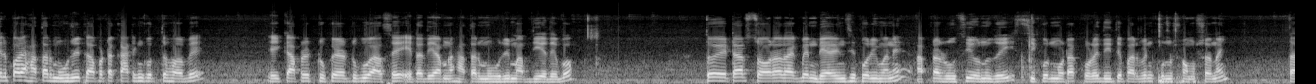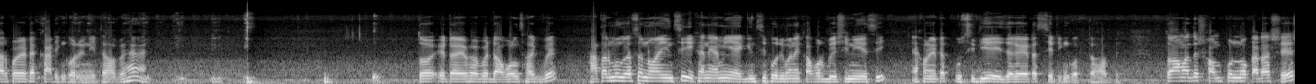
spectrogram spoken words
এরপরে হাতার মুহুরির কাপড়টা কাটিং করতে হবে। এই কাপড়ের টুকরাটুকু আছে, এটা দিয়ে আমরা হাতার মুহুরি মাপ দিয়ে দেব। তো এটার চওড়া রাখবেন দেড় ইঞ্চি পরিমাণে। আপনার রুচি অনুযায়ী চিকন মোটা করে দিতে পারবেন, কোনো সমস্যা নাই। তারপরে এটা কাটিং করে নিতে হবে হ্যাঁ? তো এটা এভাবে ডাবল থাকবে। হাতার মুখ আছে নয় ইঞ্চি, এখানে আমি এক ইঞ্চি পরিমাণে কাপড় বেশি নিয়েছি। এখন এটা কুচি দিয়ে এই জায়গায় এটা সেটিং করতে হবে। তো আমাদের সম্পূর্ণ কাটা শেষ।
